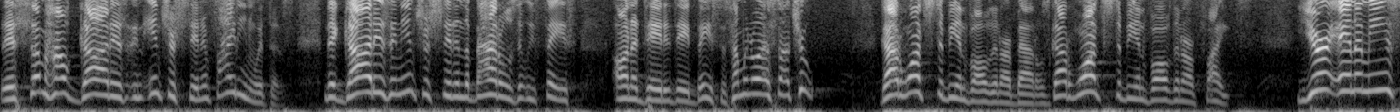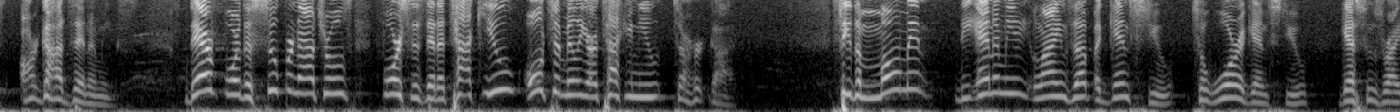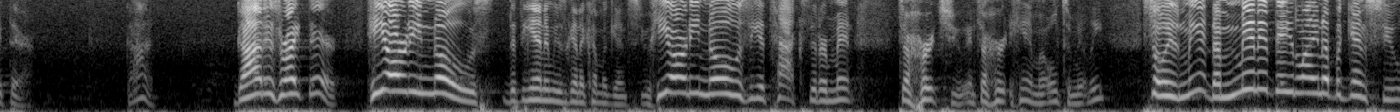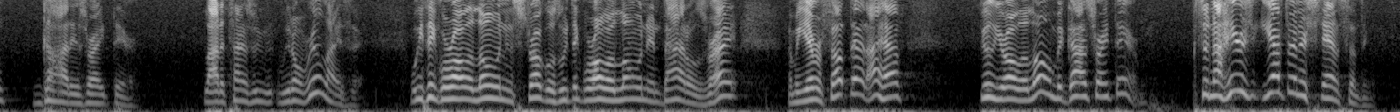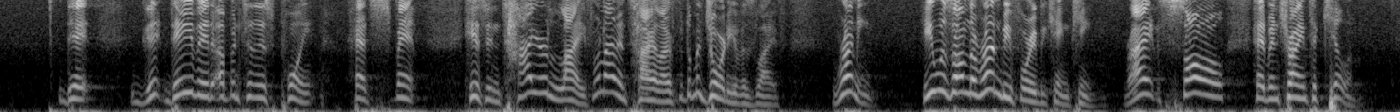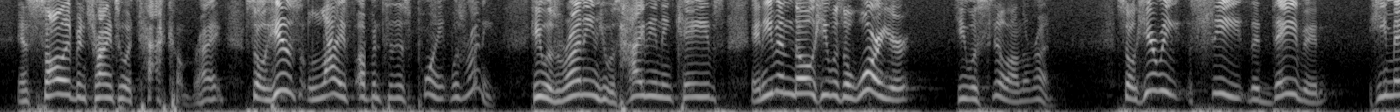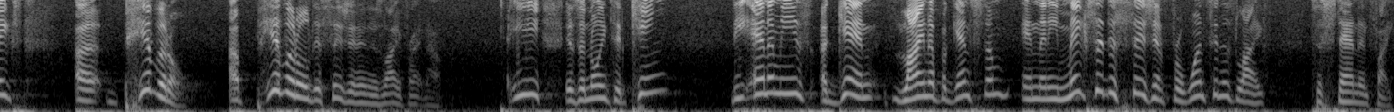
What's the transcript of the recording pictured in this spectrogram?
That somehow God isn't interested in fighting with us. That God isn't interested in the battles that we face on a day to day basis. How many know that's not true? God wants to be involved in our battles, God wants to be involved in our fights. Your enemies are God's enemies. Therefore, the supernatural forces that attack you ultimately are attacking you to hurt God. See, the moment the enemy lines up against you to war against you, guess who's right there? God. God is right there. He already knows that the enemy is going to come against you. He already knows the attacks that are meant to hurt you and to hurt him ultimately. So the minute they line up against you, God is right there. A lot of times we, we don't realize it. We think we're all alone in struggles. We think we're all alone in battles, right? I mean, you ever felt that? I have. Feel you're all alone, but God's right there. So now here's, you have to understand something. That David, up until this point, had spent his entire life, well, not entire life, but the majority of his life, running. He was on the run before he became king, right? Saul had been trying to kill him. And Saul had been trying to attack him, right? So his life up until this point was running. He was running, he was hiding in caves, and even though he was a warrior, he was still on the run. So here we see that David, he makes a pivotal, a pivotal decision in his life right now. He is anointed king. The enemies, again, line up against him, and then he makes a decision for once in his life to stand and fight.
